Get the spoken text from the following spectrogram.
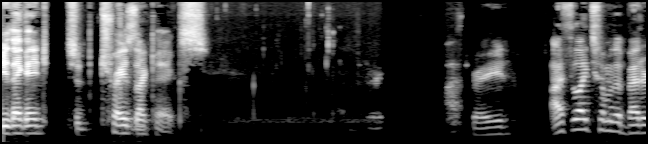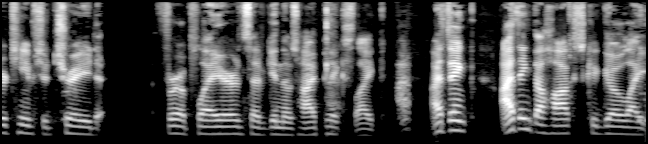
you think any should trade It's their like- picks? Trade. I feel like some of the better teams should trade for a player instead of getting those high picks. Like, I think I think the Hawks could go like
